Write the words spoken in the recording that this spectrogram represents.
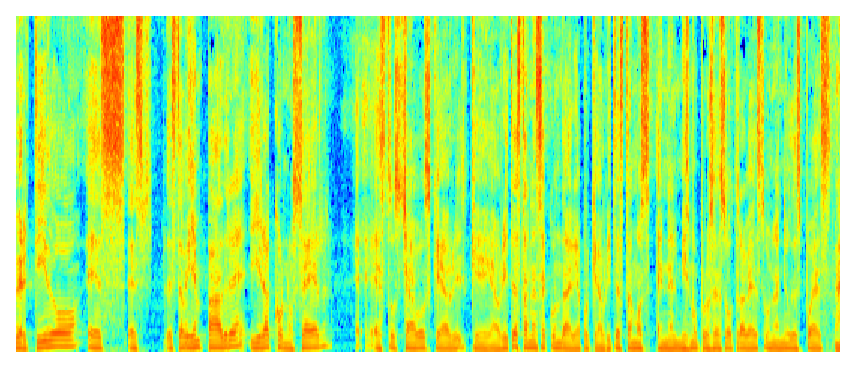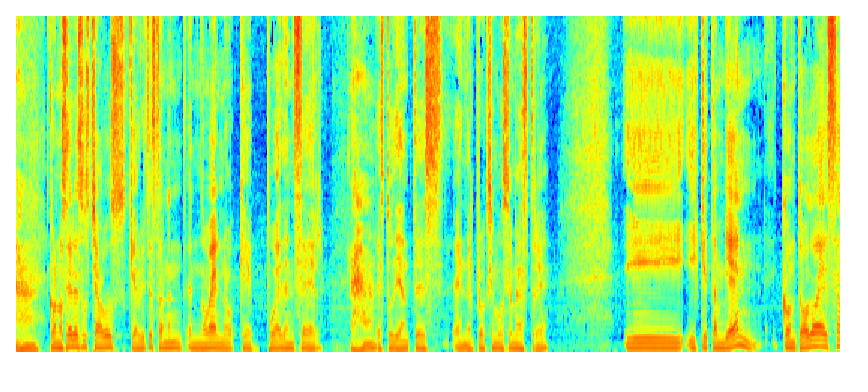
divertido, es, es- está bien padre ir a conocer eh, estos chavos que, ahori- que ahorita están en secundaria, porque ahorita estamos en el mismo proceso otra vez, un año después. Ajá. Conocer a esos chavos que ahorita están en, en noveno, que pueden ser Estudiantes en el próximo semestre y, y que también con todo ese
